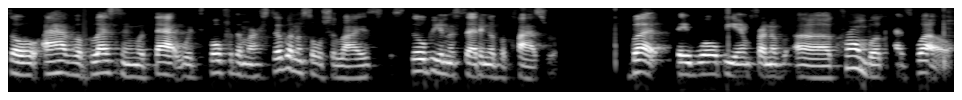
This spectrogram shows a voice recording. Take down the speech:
So I have a blessing with that, which both of them are still going to socialize, still be in the setting of a classroom but they will be in front of a Chromebook as well.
